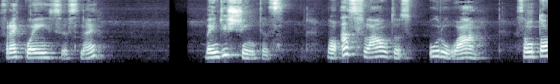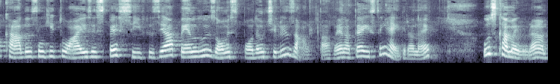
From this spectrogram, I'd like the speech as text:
frequências, né? Bem distintas. Bom, as flautas uruá são tocadas em rituais específicos e apenas os homens podem utilizá-lo, tá vendo? Até isso tem regra, né? Os camaiurá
